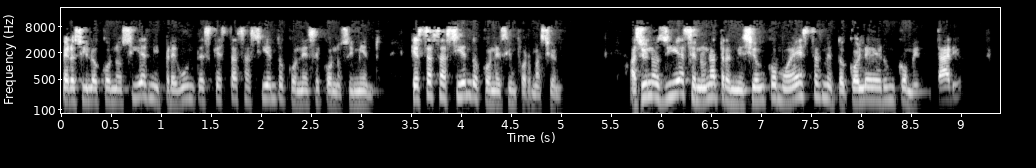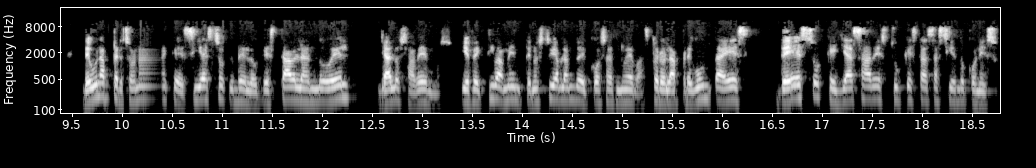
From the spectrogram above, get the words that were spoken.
Pero si lo conocías, mi pregunta es, ¿qué estás haciendo con ese conocimiento? ¿Qué estás haciendo con esa información? Hace unos días, en una transmisión como esta, me tocó leer un comentario de una persona que decía esto de lo que está hablando él, ya lo sabemos. Y efectivamente, no estoy hablando de cosas nuevas, pero la pregunta es, de eso que ya sabes tú, ¿qué estás haciendo con eso?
